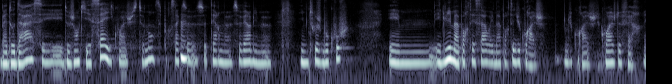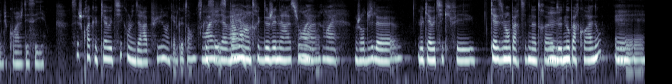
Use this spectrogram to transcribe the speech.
bah, d'audace et de gens qui essayent quoi justement. C'est pour ça que Mm. ce, ce terme, ce verbe, il me il me touche beaucoup. Et, hum, et lui il m'a apporté ça, ouais, il m'a apporté du courage, du courage, du courage de faire et du courage d'essayer. Je crois que chaotique, on le dira plus dans quelques temps. Parce Ouais, qu'il y a vraiment un truc de génération. Ouais, euh, ouais. Aujourd'hui, le, le chaotique fait quasiment partie de, notre, Mm. de nos parcours à nous. Et,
